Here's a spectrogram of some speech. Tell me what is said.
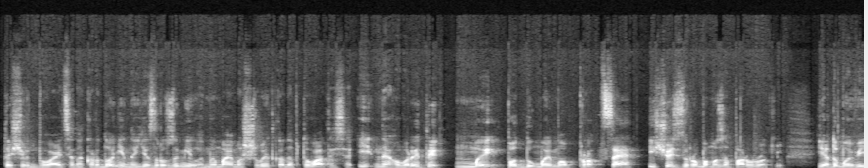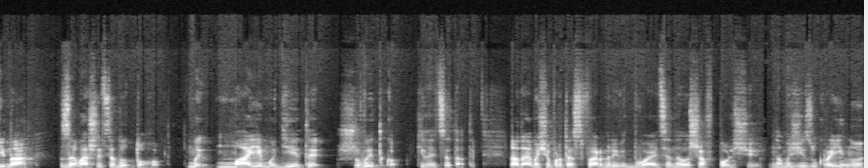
Те, що відбувається на кордоні, не є зрозуміле. Ми маємо швидко адаптуватися і не говорити. Ми подумаємо про це і щось зробимо за пару років. Я думаю, війна завершиться до того. Ми маємо діяти швидко. Кінець цитати. Нагадаємо, що протест фермерів відбувається не лише в Польщі на межі з Україною.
